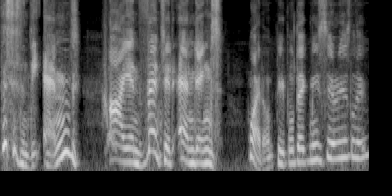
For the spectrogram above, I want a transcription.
This isn't the end. I invented endings. Why don't people take me seriously?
